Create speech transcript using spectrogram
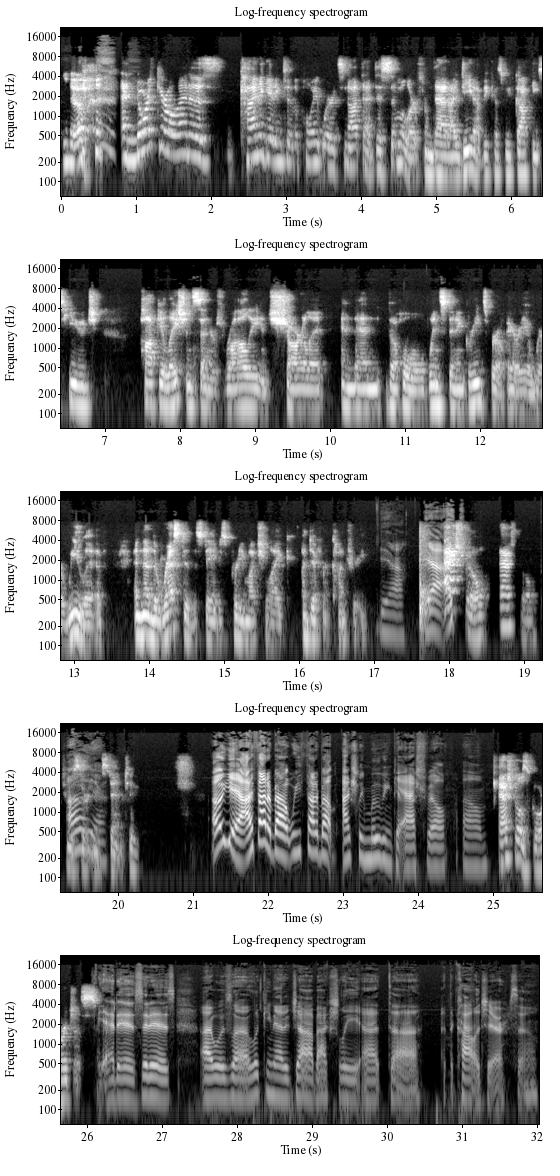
You know, and North Carolina is kind of getting to the point where it's not that dissimilar from that idea because we've got these huge population centers, Raleigh and Charlotte, and then the whole Winston and Greensboro area where we live. And then the rest of the state is pretty much like a different country. Yeah. Yeah. Asheville, Asheville to a Oh, certain yeah. extent too. oh yeah. I thought about we thought about actually moving to Asheville. Um, Asheville's gorgeous. yeah, it is. It is. I was uh, looking at a job actually at uh, at the college there. So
